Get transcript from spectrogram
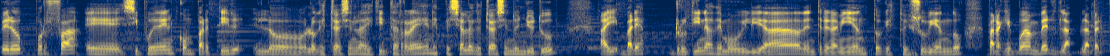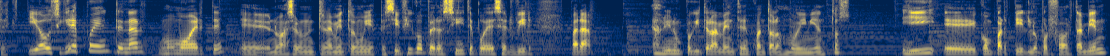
Pero porfa, eh, si pueden compartir lo, que estoy haciendo en las distintas redes, en especial lo que estoy haciendo en YouTube. Hay varias rutinas de movilidad, de entrenamiento que estoy subiendo para que puedan ver la, perspectiva. O si quieres, puedes entrenar, moverte. Eh, no va a ser un entrenamiento muy específico, pero sí te puede servir para abrir un poquito la mente en cuanto a los movimientos y eh, compartirlo, por favor. También,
